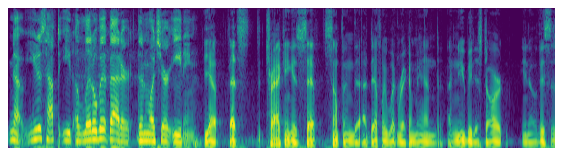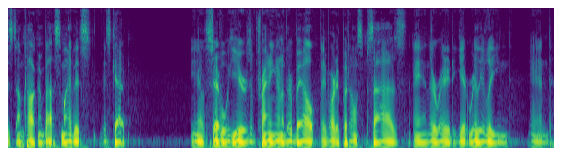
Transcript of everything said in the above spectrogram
No, you just have to eat a little bit better than what you're eating. Yeah, that's tracking is something that I definitely wouldn't recommend a newbie to start. You know, this is I'm talking about somebody that's that's got you know several years of training under their belt. They've already put on some size and they're ready to get really lean. And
